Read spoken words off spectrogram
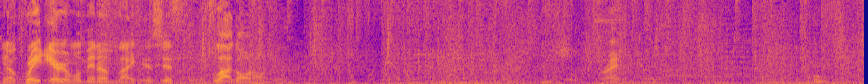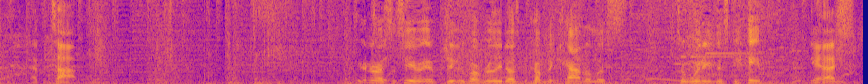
you know, great aerial momentum. Like, it's just, it's a lot going on. All right. Ooh, at the top. Interested to see if Jigglypuff really does become the catalyst to winning this game. Yeah, that's.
